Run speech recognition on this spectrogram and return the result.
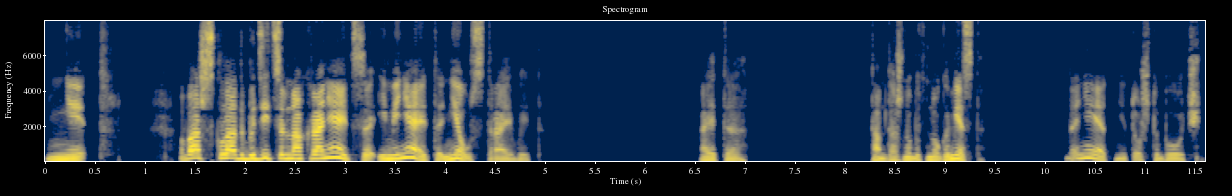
«Нет. Ваш склад бдительно охраняется, и меня это не устраивает». «А это... Там должно быть много места». «Да нет, не то чтобы очень.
